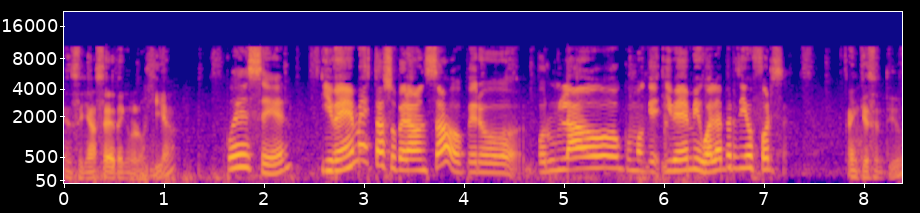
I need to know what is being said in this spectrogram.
enseñanza de tecnología. Puede ser. IBM está súper avanzado, pero por un lado, como que IBM igual ha perdido fuerza, ¿En qué sentido?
